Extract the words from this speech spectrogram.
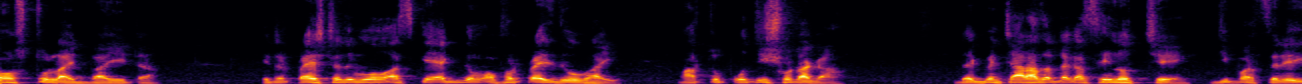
নষ্ট লাইট ভাই এটা। এটার প্রাইসটা দেবো, আজকে একদম অফার প্রাইস দেবো ভাই। মাত্র পঁচিশশো টাকা। দেখবেন চার হাজার টাকা সেল হচ্ছে জিপাসের এই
